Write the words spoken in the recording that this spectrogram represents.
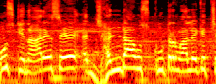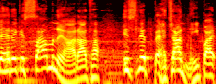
उस किनारे से झंडा उस स्कूटर वाले के चेहरे के सामने आ रहा था, इसलिए पहचान नहीं पाए।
